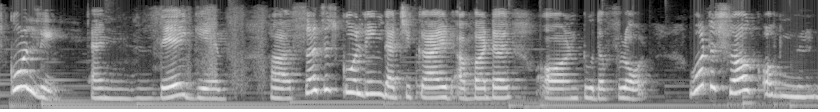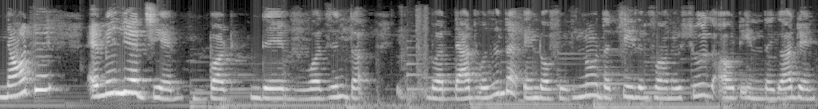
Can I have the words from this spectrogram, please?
scolding? And they gave her such a scolding that she cried a bundle onto the floor. What a shock of naughty Amelia Jane! But there wasn't the but that wasn't the end of it. No, the children found her shoes out in the garden.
